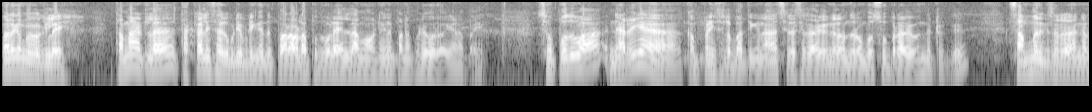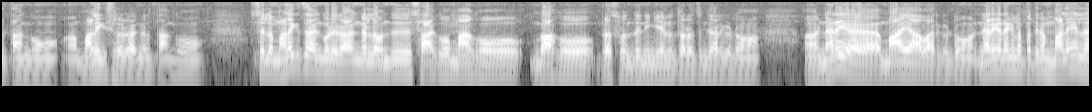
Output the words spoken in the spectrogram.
வணக்கம் மக்களே தமிழ்நாட்டில் தக்காளி சாகுபடி அப்படிங்கிறது பரவாயில்ல பொதுவாக எல்லா மாவட்டங்களும் பண்ணக்கூடிய ஒரு வகையான பயிர். ஸோ பொதுவாக நிறைய கம்பெனிஸில் பார்த்தீங்கன்னா சில சில ரகங்கள் வந்து ரொம்ப சூப்பராகவே வந்துட்டுருக்கு. சம்மருக்கு சில ரகங்கள் தாங்கும் மலைக்கு சில ரகங்கள் தாங்கும். சில மலைக்கு தாங்கக்கூடிய ரகங்களில் வந்து சாகோ மாகோ பாகோ ப்ளஸ் வந்து நீங்கள் எழுநூற்றி அறுபத்தஞ்சா இருக்கட்டும் நிறைய மாயாவாக இருக்கட்டும் நிறைய இடங்களில் பார்த்தீங்கன்னா மலையில்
